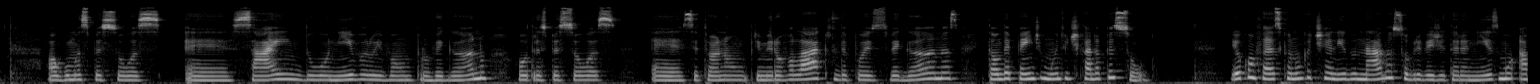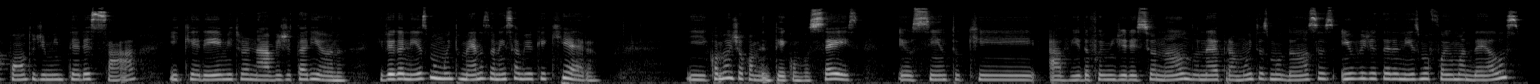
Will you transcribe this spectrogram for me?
Algumas pessoas é, saem do onívoro e vão para o vegano, outras pessoas é, se tornam primeiro ovo-lacto, depois veganas, então depende muito de cada pessoa. Eu confesso que eu nunca tinha lido nada sobre vegetarianismo a ponto de me interessar e querer me tornar vegetariana. E veganismo, muito menos, eu nem sabia o que, que era. E como eu já comentei com vocês, eu sinto que a vida foi me direcionando né, para muitas mudanças e o vegetarianismo foi uma delas.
